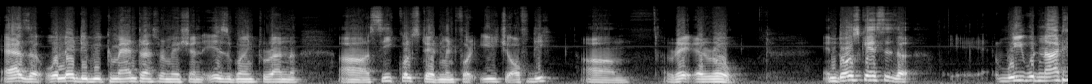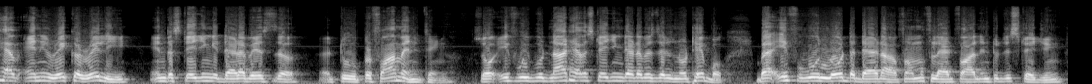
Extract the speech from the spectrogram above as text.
as OLEDB command transformation is going to run a SQL statement for each of the um, row. In those cases, uh, we would not have any record really in the staging database uh, to perform anything. So if we would not have a staging database, there is no table. But if we load the data from a flat file into the staging,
